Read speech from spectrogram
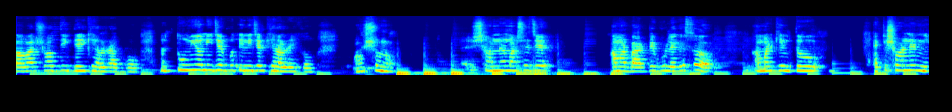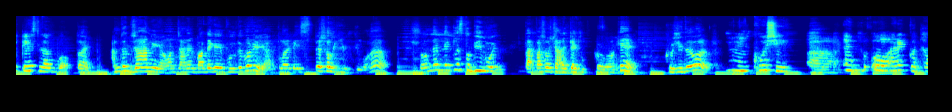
বাবার সব দিক দিয়ে খেয়াল রাখব। তুমিও নিজের প্রতি নিজের খেয়াল রেখো। শোনো সামনের মাসে যে আমার বার্থডে ভুলে গেছো? আমার কিন্তু একটা স্বর্ণের নেকলেস লাগবো। তাই? আমি তো জানি, আমার জানের বার্থডে আমি ভুলতে পারি, আমি তোমার একটা স্পেশাল গিফট দিব হ্যাঁ? স্বর্ণের নেকলেস তো দিবই। তার পাশাপাশি আরেকটা গিফট করব ওকে খুশি হুম খুশি। ও আরেক কথা।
